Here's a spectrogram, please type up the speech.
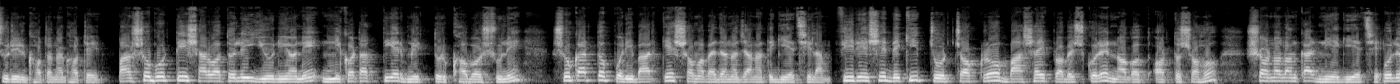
চুরির ঘটনা ঘটে। পার্শ্ববর্তী সারওয়াতলী ইউনিয়নে নিকটাত্মীয়ের মৃত্যুর খবর শুনে শোকার্ত পরিবারকে সমবেদনা জানাতে গিয়েছিলাম। ফিরে এসে দেখি চোর চক্র বাসায় প্রবেশ করে নগদ অর্থসহ স্বর্ণলঙ্কার নিয়ে গিয়েছে বলে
